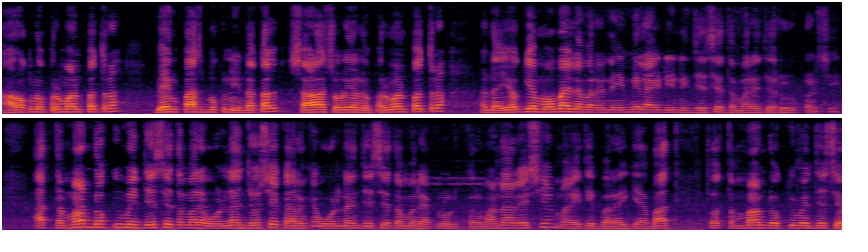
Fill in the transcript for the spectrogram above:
આવકનું પ્રમાણપત્ર બેંક પાસબુકની નકલ, શાળા છોડ્યાનું પ્રમાણપત્ર અને યોગ્ય મોબાઈલ નંબર અને ઈમેલ આઈડીની જે છે તમારે જરૂર પડશે. આ તમામ ડોક્યુમેન્ટ જે છે તમારે ઓનલાઈન જોશે, કારણ કે ઓનલાઈન જે છે તમારે અપલોડ કરવાના રહેશે. માહિતી ભરાઈ ગયા બાદ તો તમામ ડોક્યુમેન્ટ જે છે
